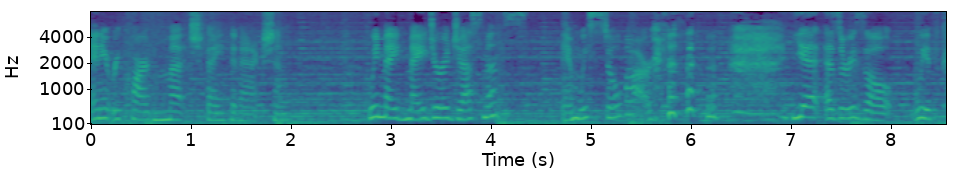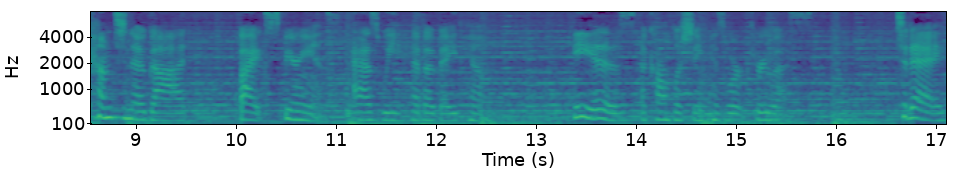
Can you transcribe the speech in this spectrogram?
and it required much faith and action. We made major adjustments, and we still are. Yet, as a result, we have come to know God by experience as we have obeyed Him. He is accomplishing His work through us. Today,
